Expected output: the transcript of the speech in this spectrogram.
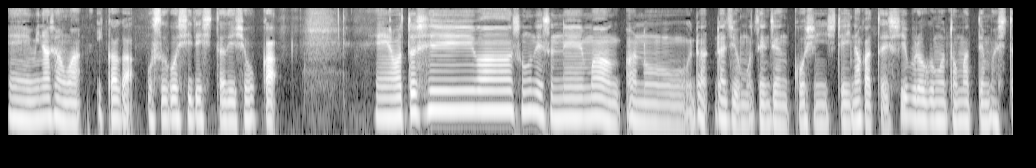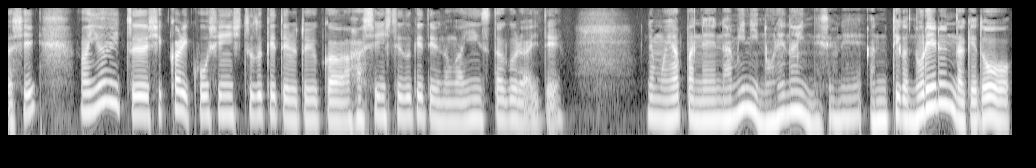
えー、皆さんはいかがお過ごしでしたでしょうか？えー、私は、そうですね、まあ、あのラ、ジオも全然更新していなかったですし、ブログも止まってましたし、まあ、唯一しっかり更新し続けてるというか、発信し続けてるのがインスタぐらいで、でもやっぱね、波に乗れないんですよね。あの、ていうか乗れるんだけど、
